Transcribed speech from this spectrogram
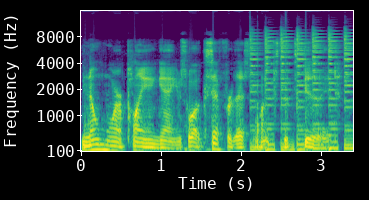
No more playing games. Well, except for this one, because it's good.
